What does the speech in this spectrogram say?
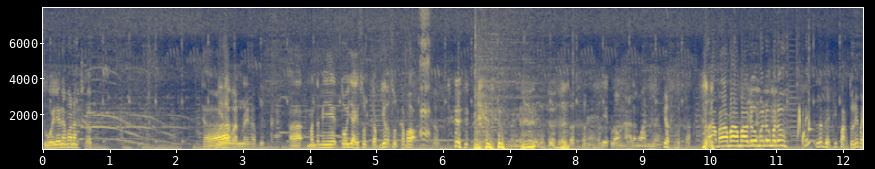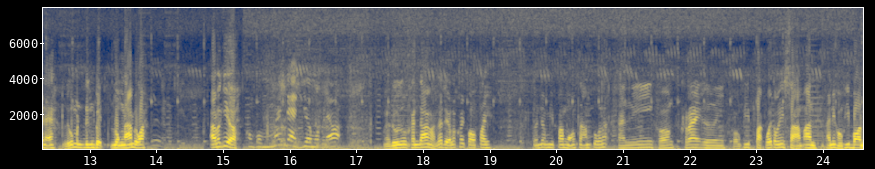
สวยๆเลยนะพ่อนะครับ คมีรัราบงวัลไหมครับเนี่ยอ่ามันจะมีตัวใหญ่สุดกับเยอะสุดครับพ่อครับแหมเรียกร้องหารางวัลอีกแล้วมามามามาดูมาดูมาดูเฮ้ยแล้วเบ็ดที่ปักตัวนี้ไปไหนหรือว่ามันดึงเบ็ดลงน้ำไปวะอะเมื่อกี้เหรอของผมแม่งแดดเหยื่อหมดไปแล้วอะมาดูดูคันดางก่อนแล้วเดี๋ยวเราค่อยก่อไฟ มันยังมีปลาหมอสามตัวแล้วอันนี้ของใครเอ่ยของพี่ปักไว้ตรงนี้สามอัน อันนี้ของพี่บอล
